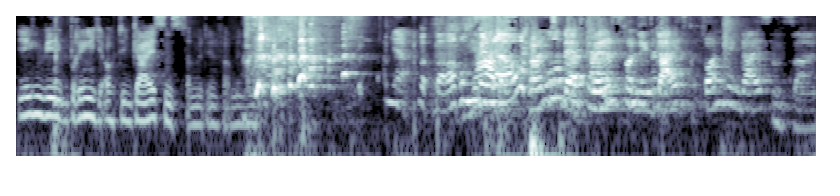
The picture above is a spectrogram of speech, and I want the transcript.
Irgendwie bringe ich auch die Geissens damit in Verbindung. Ja. Warum Ja, genau? das könnte Robert der Film von den, von den Geissens sein.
